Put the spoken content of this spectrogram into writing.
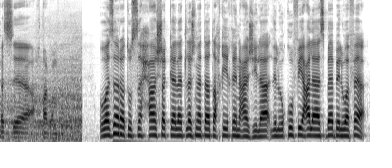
بس احطاق عمره وزارة الصحة شكلت لجنة تحقيق عاجلة للوقوف على أسباب الوفاة.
